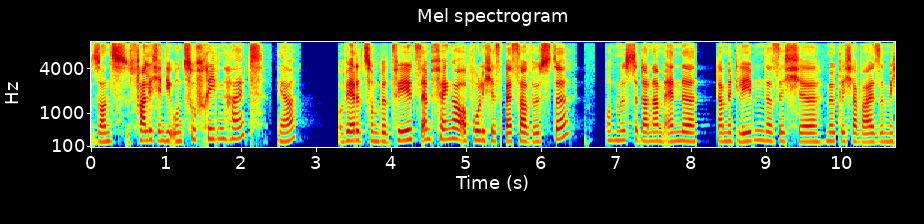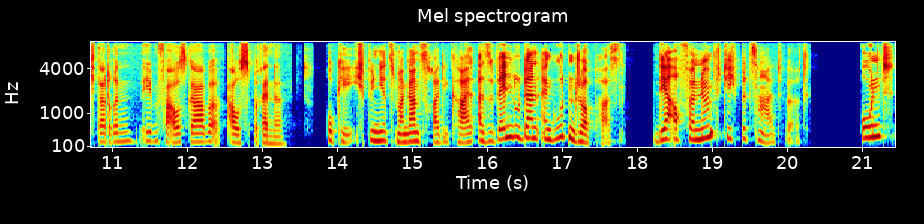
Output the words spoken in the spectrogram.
sonst falle ich in die Unzufriedenheit, ja, und werde zum Befehlsempfänger, obwohl ich es besser wüsste und müsste dann am Ende damit leben, dass ich äh, möglicherweise mich da drin eben verausgabe, ausbrenne. Okay, ich bin jetzt mal ganz radikal. Also wenn du dann einen guten Job hast, der auch vernünftig bezahlt wird und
